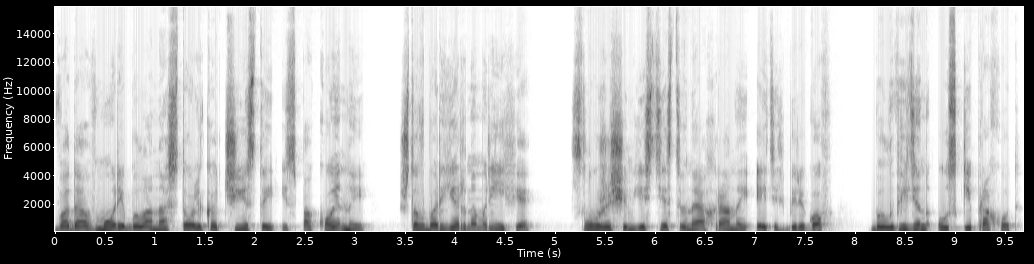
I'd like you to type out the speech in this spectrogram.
Вода в море была настолько чистой и спокойной, что в барьерном рифе, служащем естественной охраной этих берегов, был виден узкий проход.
